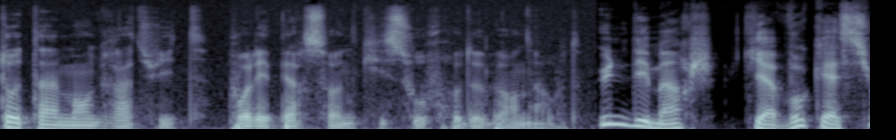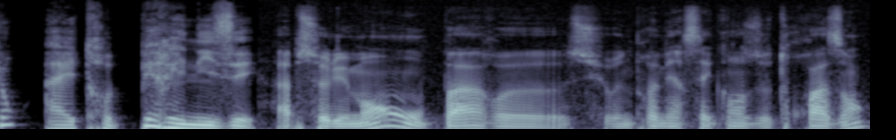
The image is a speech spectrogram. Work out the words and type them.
totalement gratuite pour les personnes qui souffrent de burn-out. Une démarche qui a vocation à être pérennisée. Absolument, on part euh, sur une première séquence de trois ans,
